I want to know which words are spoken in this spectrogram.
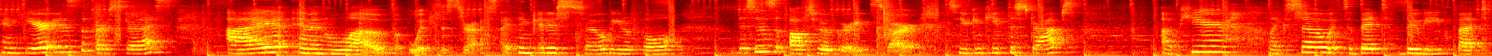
And here is the first dress. I am in love with this dress. I think it is so beautiful. This is off to a great start. So you can keep the straps up here like so. It's a bit booby, but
